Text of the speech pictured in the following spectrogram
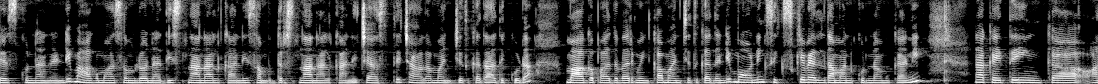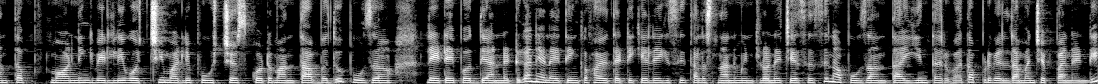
చేసుకున్నానండి. మాఘమాసంలో నది స్నానాలు కానీ సముద్ర స్నానాలు కానీ చేస్తే చాలా మంచిది కదా. అది కూడా మాఘపాదవారం ఇంకా మంచిది కదండి. మార్నింగ్ సిక్స్కి వెళ్దాం అనుకున్నాం కానీ నాకైతే ఇంకా అంత మార్నింగ్ వెళ్ళి వచ్చి మళ్ళీ పూజ చేసుకోవటం అంత అవ్వదు. పూజ లేట్ అయిపోద్ది అన్నట్టుగా నేనైతే ఇంకా ఫైవ్ థర్టీకే లేచి తలస్నానం ఇంట్లోనే చేసేసి నా పూజ అంతా అయిన తర్వాత అప్పుడు వెళ్దామని చెప్పానండి.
